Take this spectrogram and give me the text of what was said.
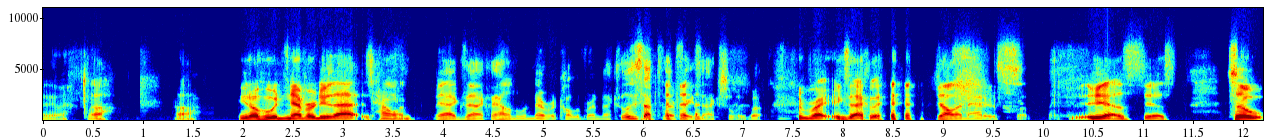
Anyway. Ah, ah. You know who would never do that is Helen. Yeah, exactly. Helen would never call them rednecks. At least up to their face, actually. But right, exactly. it's all that matters. But yes, yes. So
